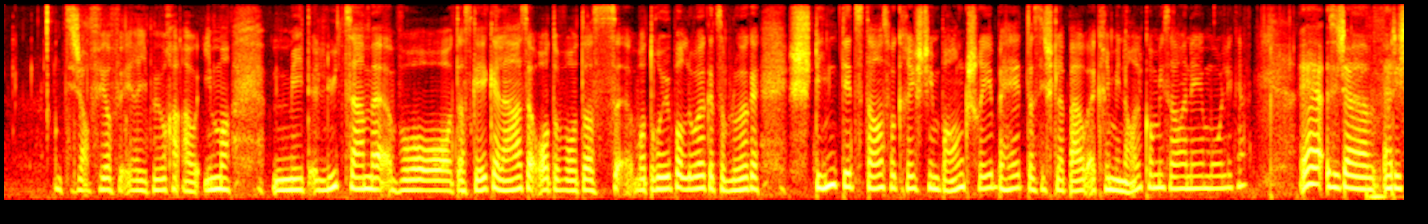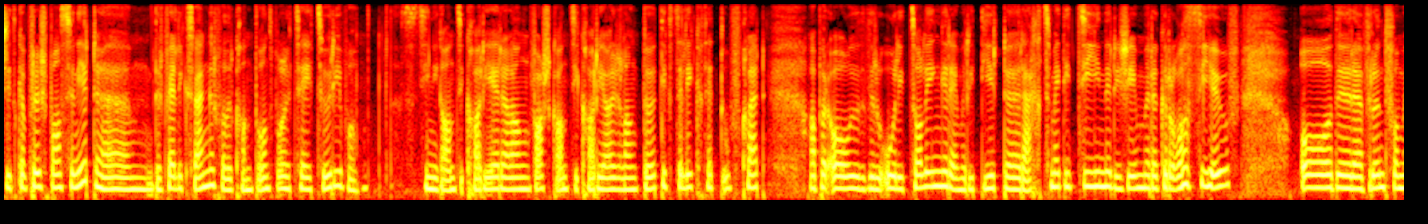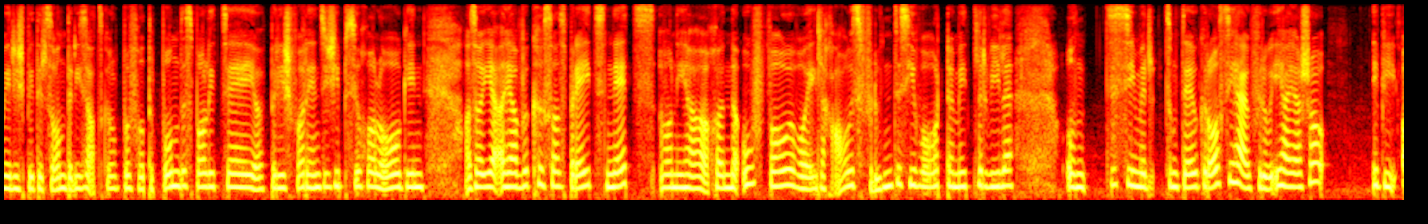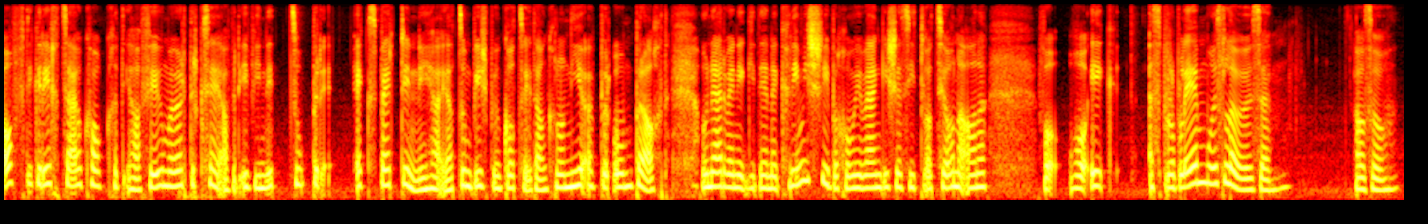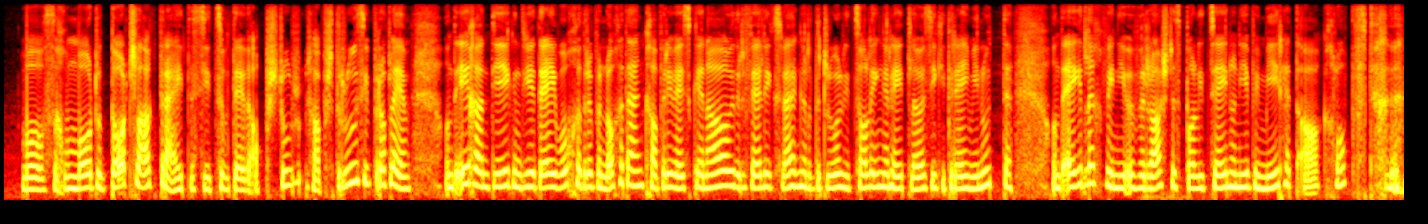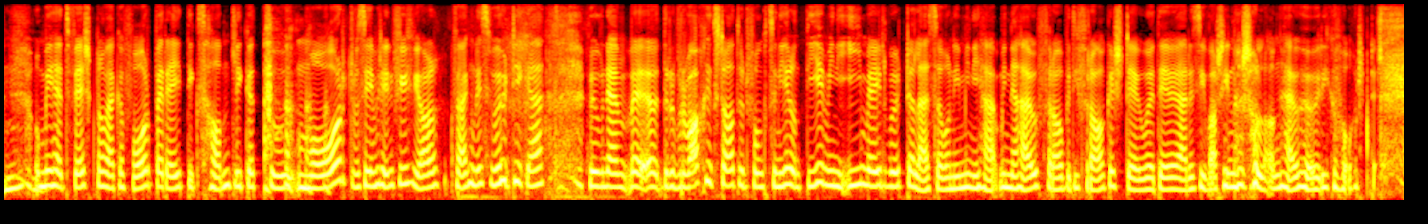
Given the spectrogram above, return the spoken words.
Und sie arbeiten ja für ihre Bücher auch immer mit Leuten zusammen, die das gegenlesen oder die, das, die drüber schauen, um zu schauen, stimmt jetzt das, was Christine Brand geschrieben hat? Das ist, glaube ich, auch ein Kriminalkommissar, ein ehemaliger. Ja, es ist, äh, er ist jetzt gerade frisch pensioniert, äh, der Felix Wenger von der Kantonspolizei Zürich, der seine ganze Karriere lang, fast ganze Karriere lang Tötungsdelikt hat aufgeklärt. Aber auch der Uli Zollinger, emeritierter Rechtsmediziner, ist immer eine grosse Hilfe. Oder ein Freund von mir ist bei der Sondereinsatzgruppe von der Bundespolizei, jemand ist forensische Psychologin. Also ich, ich habe wirklich so ein breites Netz, das ich aufbauen konnte, wo eigentlich alles Freunde sind mittlerweile. Und das sind mir zum Teil grosse Helfer. Ich habe ja schon, ich bin oft in Gerichtssälen gehockt, ich habe viele Mörder gesehen, aber ich bin nicht super Expertin. Ich habe ja zum Beispiel, Gott sei Dank, noch nie jemanden umgebracht. Und dann, wenn ich in diesen Krimis schreibe, komme ich manchmal in Situationen an, wo, wo ich ein Problem muss lösen muss. Also wo sich um Mord und Totschlag dreht, das sind zum Teil abstruse Probleme. Und ich könnte irgendwie drei Wochen darüber nachdenken, aber ich weiß genau, der Felix Wenger oder der Uli Zollinger hat die Lösung in drei Minuten. Und eigentlich bin ich überrascht, dass die Polizei noch nie bei mir hat angeklopft. Mhm. und mir hat festgenommen wegen Vorbereitungshandlungen zu Mord, was immerhin fünf Jahre Gefängnis würde geben, weil dann, äh, der Überwachungsstaat würde funktionieren und die meine E-Mail würden lesen, wo ich meine, meine Helfer aber die Fragen stelle, dann wären sie wahrscheinlich schon lange hellhörig geworden.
